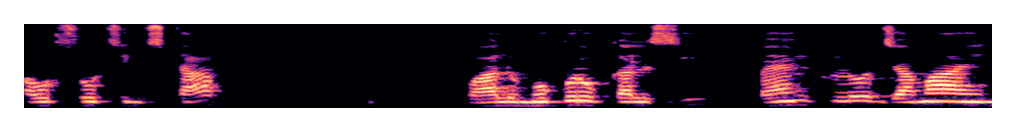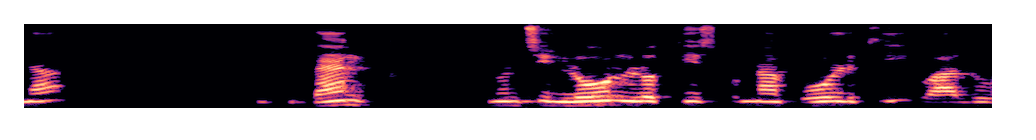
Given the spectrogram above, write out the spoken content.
అవుట్ సోర్సింగ్ స్టాఫ్ వాళ్ళు ముగ్గురు కలిసి బ్యాంకులో జమ అయిన బ్యాంక్ నుంచి లోన్లో తీసుకున్న గోల్డ్కి వాళ్ళు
